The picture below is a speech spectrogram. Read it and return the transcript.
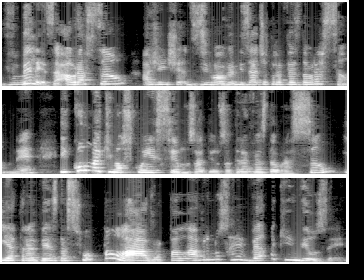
Beleza, a oração, a gente desenvolve amizade através da oração, né? E como é que nós conhecemos a Deus? Através da oração e através da sua palavra. A palavra nos revela quem Deus é.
